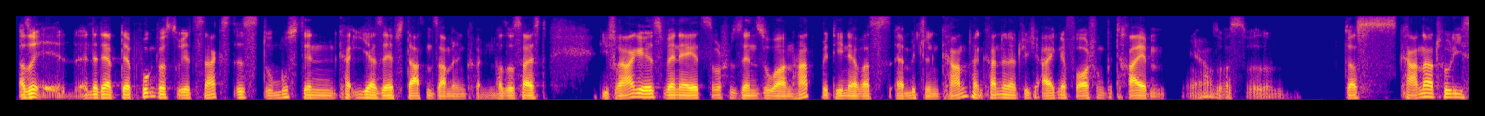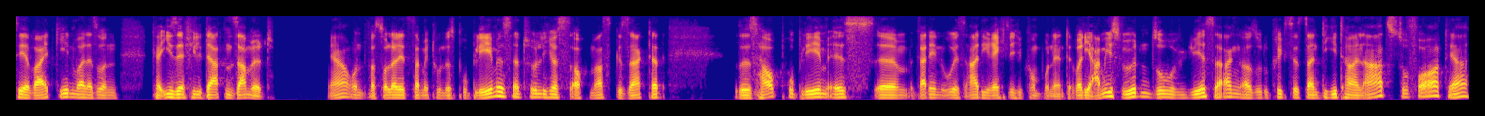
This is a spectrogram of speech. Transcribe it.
Also äh, der, der Punkt, was du jetzt sagst, ist, du musst den KI ja selbst Daten sammeln können. Also das heißt, die Frage ist, wenn er jetzt zum Beispiel Sensoren hat, mit denen er was ermitteln kann, dann kann er natürlich eigene Forschung betreiben. Ja, also was, äh, das kann natürlich sehr weit gehen, weil er so ein KI sehr viele Daten sammelt. Ja, und was soll er jetzt damit tun? Das Problem ist natürlich, was auch Musk gesagt hat, also das Hauptproblem ist ähm, gerade in den USA die rechtliche Komponente, weil die Amis würden, so wie wir es sagen, also du kriegst jetzt deinen digitalen Arzt sofort, ja,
